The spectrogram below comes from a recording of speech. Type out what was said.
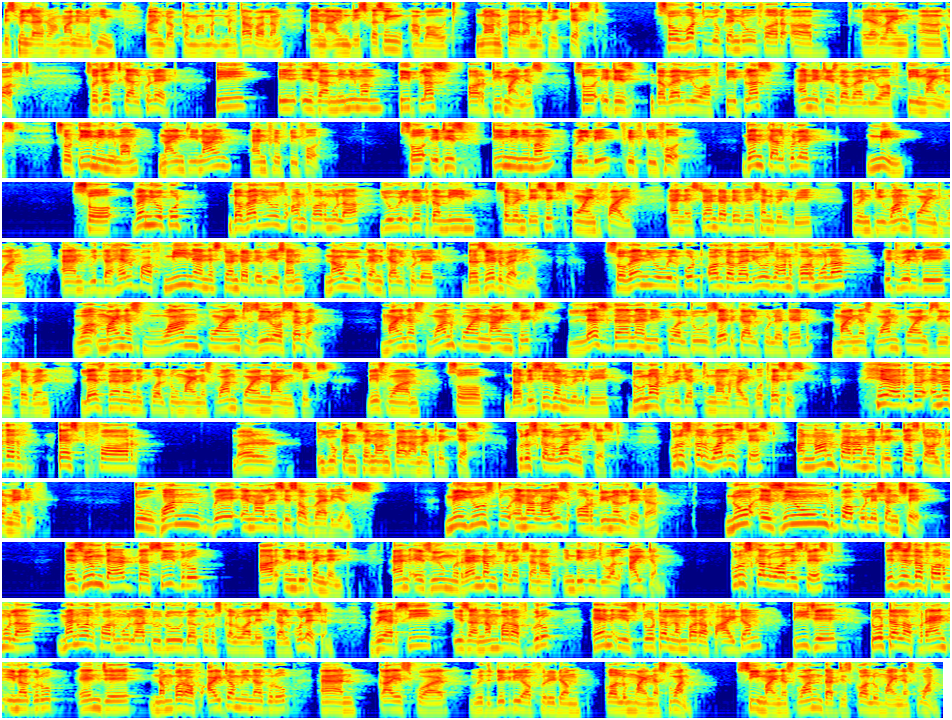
Bismillah Rahman Rahim. I am Dr. Muhammad Mehtab Alam and I am discussing about non-parametric test. So what you can do for uh, airline uh, cost. So just calculate T is, is a minimum T plus or T minus. So it is the value of T plus and it is the value of T minus. So T minimum 99 and 54. So it is T minimum will be 54. Then calculate mean so when you put the values on formula, you will get the mean 76.5 and standard deviation will be 21.1 and with the help of mean and standard deviation, now you can calculate the Z value. So when you will put all the values on formula, it will be minus 1.07 minus 1.96 less than and equal to z calculated minus 1.07 less than and equal to minus 1.96 this one so the decision will be do not reject null hypothesis. Here the another test for uh, you can say non-parametric test Kruskal-Wallis test. Kruskal-Wallis test a non-parametric test alternative to one-way analysis of variance may use to analyze ordinal data. No assumed population shape. Assume that the C group are independent and assume random selection of individual item. Kruskal-Wallis test. This is the formula, manual formula to do the Kruskal-Wallis calculation where C is a number of group, N is total number of item, Tj total of rank in a group, Nj number of item in a group and chi-square with degree of freedom column minus 1 c minus 1 that is column minus 1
